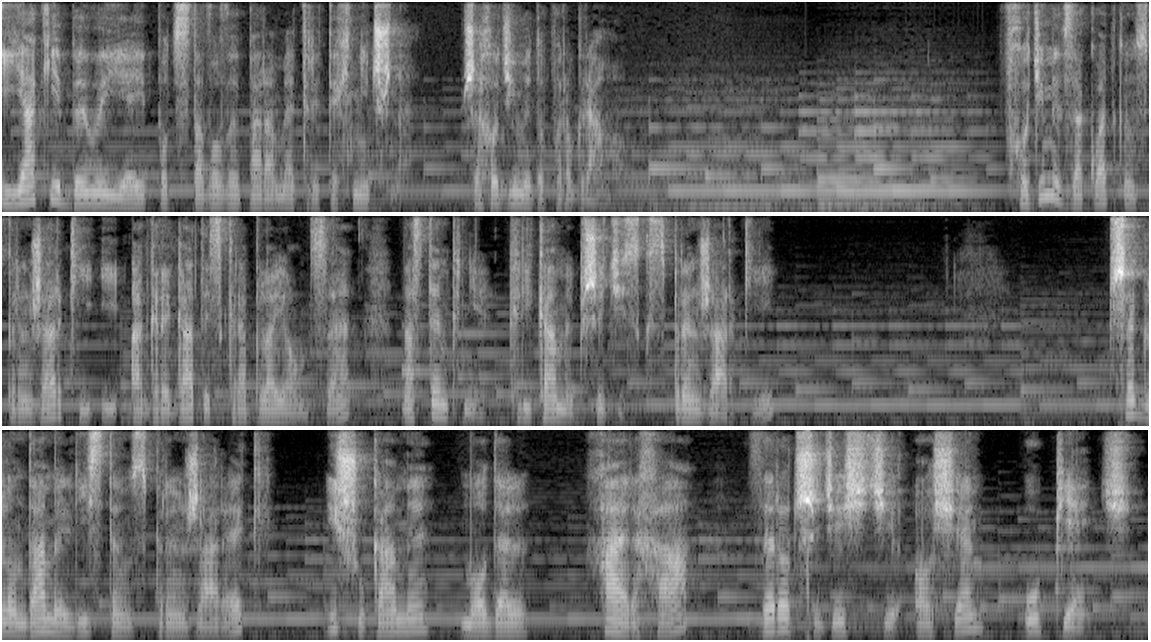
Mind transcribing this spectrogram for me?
i jakie były jej podstawowe parametry techniczne. Przechodzimy do programu. Wchodzimy w zakładkę sprężarki i agregaty skraplające, następnie klikamy przycisk sprężarki, przeglądamy listę sprężarek i szukamy model HRH 038U5.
